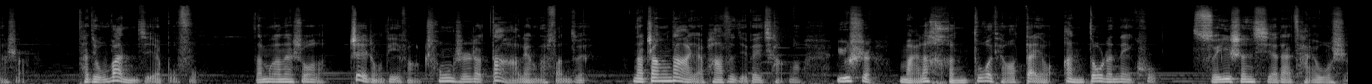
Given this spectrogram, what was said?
的事儿。他就万劫不复。咱们刚才说了，这种地方充斥着大量的犯罪。那张大爷怕自己被抢了，于是买了很多条带有暗兜的内裤，随身携带财物使。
